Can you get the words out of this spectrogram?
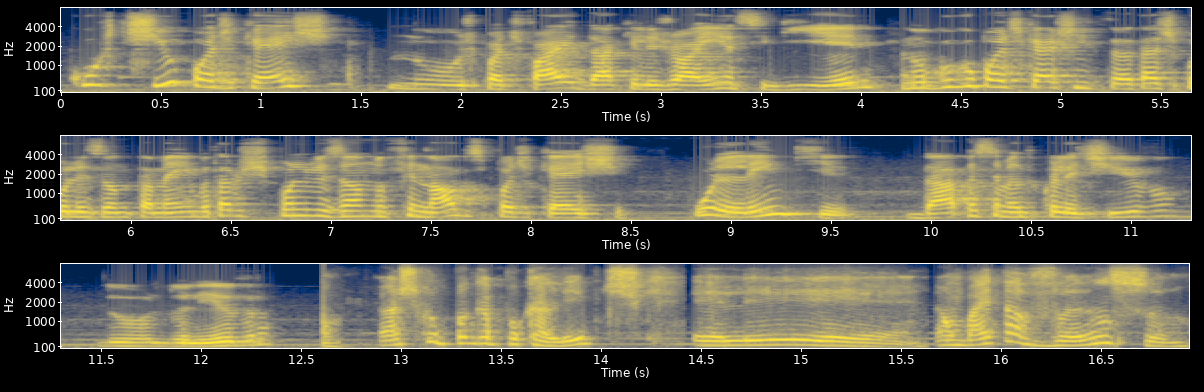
curtir o podcast no Spotify, dar aquele joinha, seguir ele. No Google Podcast a gente está disponibilizando também, vou estar disponibilizando no final desse podcast o link da Pensamento Coletivo do, do livro. Eu acho que o Punk Apocalyptic, ele é um baita avanço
